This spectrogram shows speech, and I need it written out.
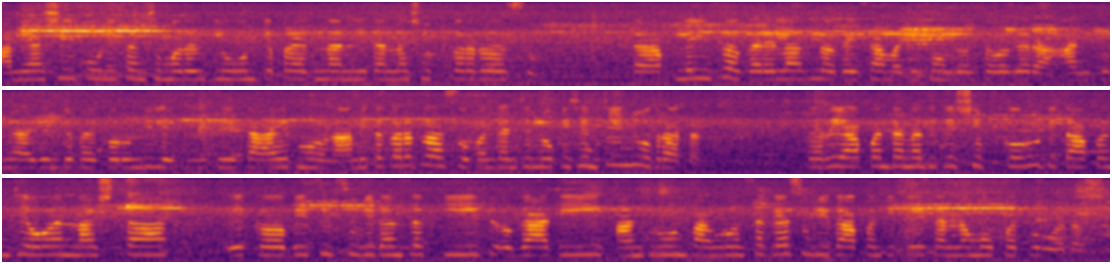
आम्ही अशी पोलिसांची मदत घेऊन ते प्रयत्नांनी त्यांना शिफ्ट करत असतो. तर आपलंही सहकार्य लागलं काही सामाजिक संस्थांचं वगैरे आणि तुम्ही आयडेंटिफाय करून दिले की इथे इथं आहेत म्हणून. आम्ही तर करत असतो पण त्यांचे लोकेशन चेंज होत राहतात. तरी आपण त्यांना तिथे शिफ्ट करू तिथं आपण जेवण नाश्ता एक बेसिक सुविधांचं किट गादी अंथरूण पांघरूण सगळ्या सुविधा आपण तिथे त्यांना मोफत पुरवत असतो.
